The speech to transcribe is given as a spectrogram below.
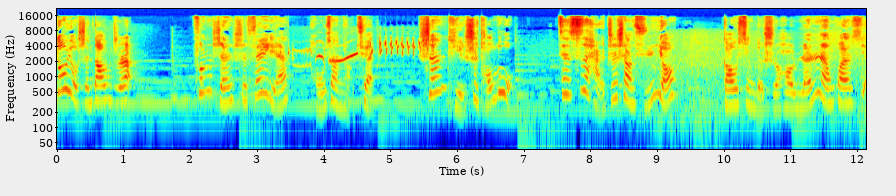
都有神当值。风神是飞廉，头像鸟雀，身体是头鹿，在四海之上巡游。高兴的时候人人欢喜，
